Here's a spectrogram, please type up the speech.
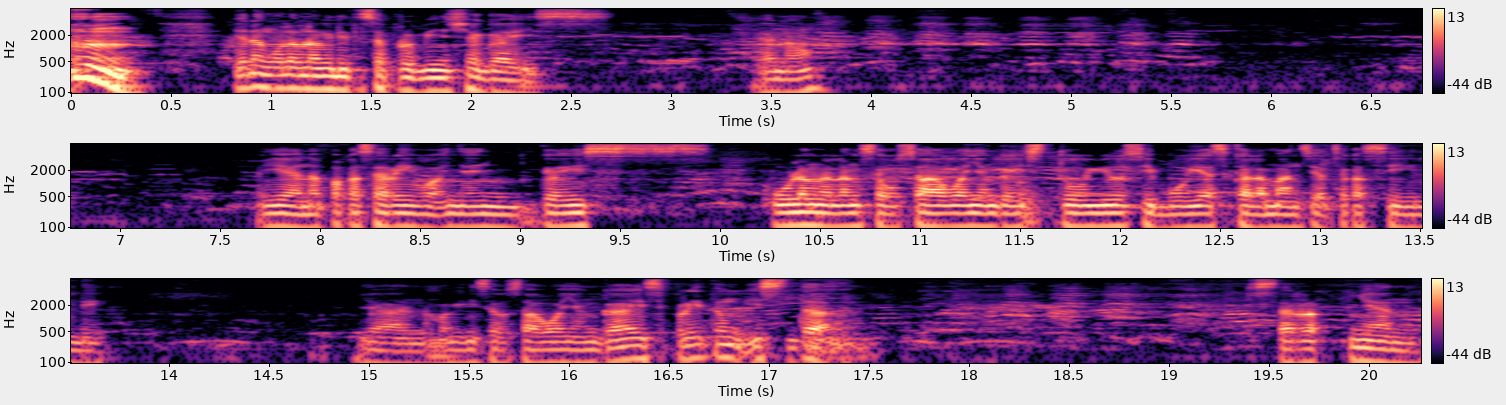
Yan ang ulam namin dito sa probinsya guys. Yan oh. Ayan, napakasariwa niyan guys. Kulang na lang sa usawa niyan guys. Tuyo, sibuyas, kalamansi at saka sili. Yan, magiging sa usawa niyan guys. Pritong isda. Sarap niyan.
